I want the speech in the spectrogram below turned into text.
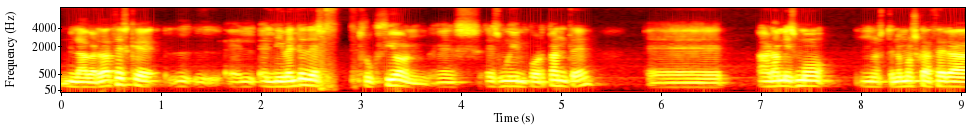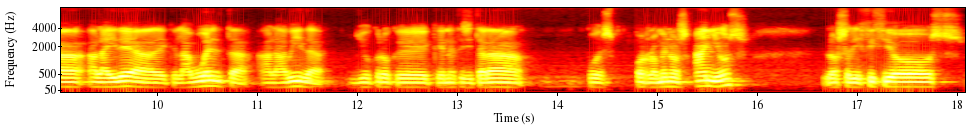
La verdad es que el, nivel de destrucción es, muy importante. Eh, ahora mismo nos tenemos que hacer a, la idea de que la vuelta a la vida yo creo que, que necesitará pues por lo menos años los edificios,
